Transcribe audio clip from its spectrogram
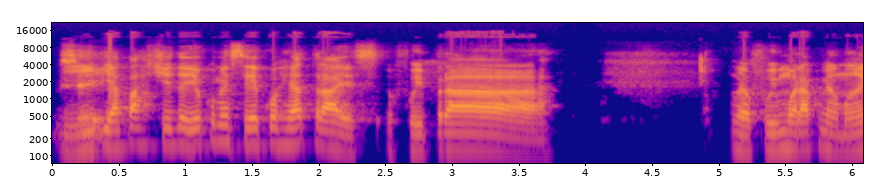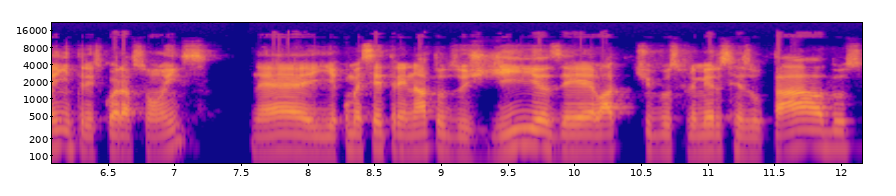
E, e, a partir daí eu comecei a correr atrás. Eu fui para. Eu fui morar com minha mãe em Três Corações, né? E comecei a treinar todos os dias, e lá tive os primeiros resultados.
